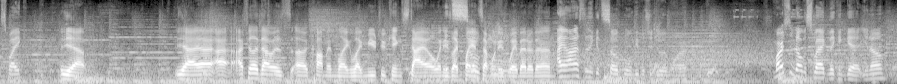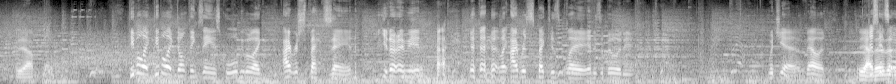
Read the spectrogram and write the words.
spike? Yeah. Yeah, I, I, I feel like that was a common like like Mew2King style when he's It's like playing so someone who's way better than. I honestly think it's so cool and people should do it more. Marston all the swag they can get, you know? Yeah. People like people like don't think Zain is cool. People are like, I respect Zain. you know what I mean? like I respect his play and his ability. Which yeah, valid. Yeah, just the, the,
